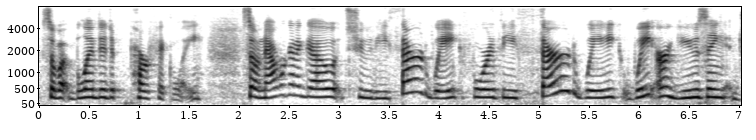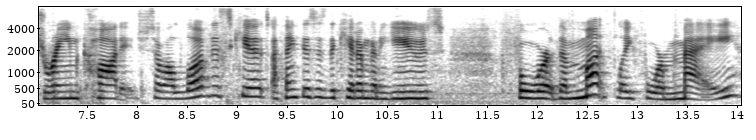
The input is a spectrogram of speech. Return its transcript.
so it blended perfectly. So now we're gonna go to the third week. For the third week, we are using Dream Cottage. So I love this kit. I think this is the kit I'm gonna use for the monthly for May.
